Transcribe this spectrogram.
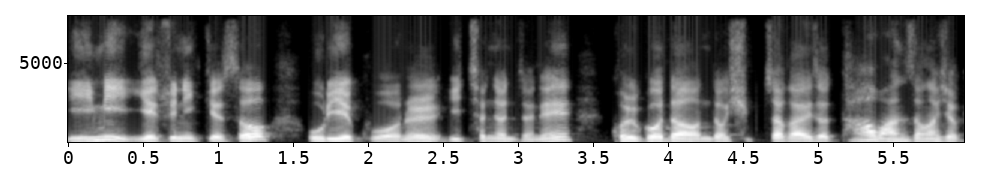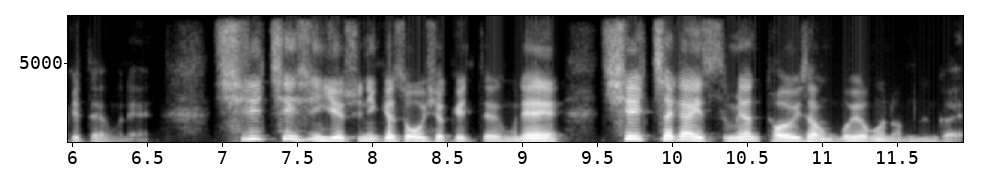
이미 예수님께서 우리의 구원을 2000년 전에 골고다 언덕 십자가에서 다 완성하셨기 때문에 실체이신 예수님께서 오셨기 때문에 실체가 있으면 더 이상 모형은 없는 거예요.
